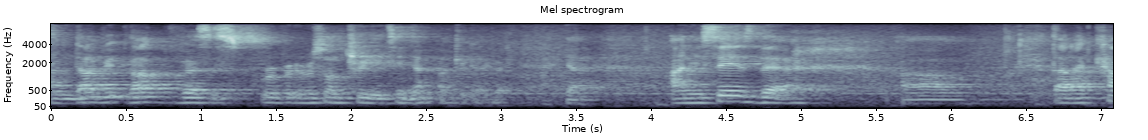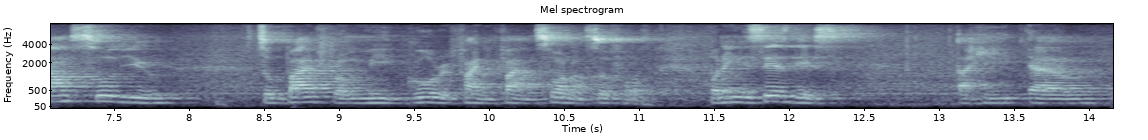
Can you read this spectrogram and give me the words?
and that, that verse is Revelation 3.18, yeah? Okay, okay. Yeah. And he says there um, that I counsel you to buy from me gold refined in fire and so on and so forth. But then he says this, uh, he, um,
